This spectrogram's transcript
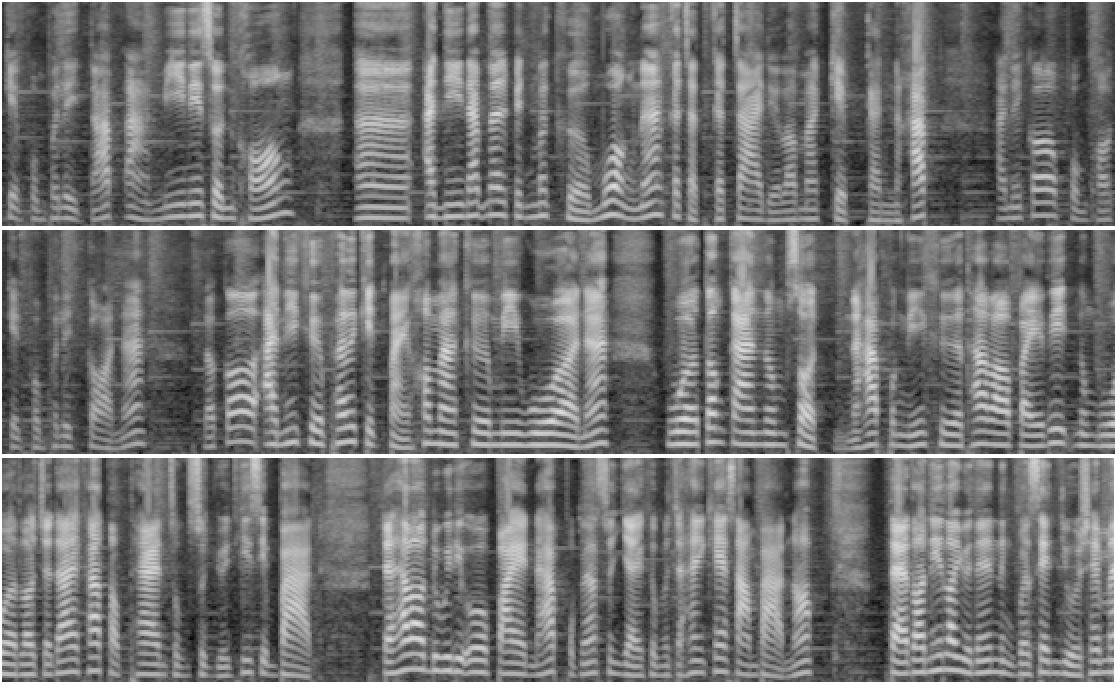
เก็บผลผลิตนะครับอ่ามีในส่วนของอ่าอันนี้นับน่าจะเป็นมะเขือม่วงนะ กระจัดกระจายเดี๋ยวเรามาเก็บกันนะครับ อันนี้ก็ผมขอเก็บผลผลิตก่อนนะ แล้วก็อันนี้คือภารกิจใหม่เข้ามาคือมีวัวนะวัวต้องการนมสดนะครับตรงนี้คือถ้าเราไปรีดนมวัว เราจะได้ค่าตอบแทนสูงสุดอยู่ที่ 10 บาท แต่ถ้าเราดูวิดีโอไปนะครับผมนะส่วนใหญ่คือมันจะให้แค่ 3 บาทเนาะแต่ตอนนี้เราอยู่ใน 1%อยู่ใช่ไหม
